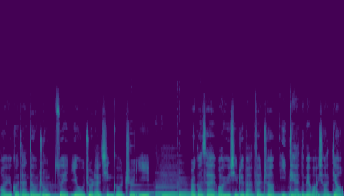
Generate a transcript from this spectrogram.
华语歌坛当中最优质的情歌之一。而刚才王栎鑫这版翻唱一点都没往下掉，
